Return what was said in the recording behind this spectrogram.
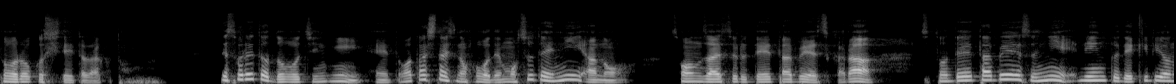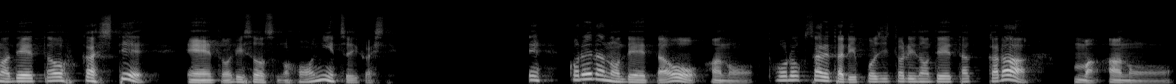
登録していただくと。で、それと同時に、えっ、ー、と、私たちの方でもすでに、あの、存在するデータベースから、そのデータベースにリンクできるようなデータを付加して、えっ、ー、と、リソースの方に追加していく。で、これらのデータを、あの、登録されたリポジトリのデータから、まあ、あの、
